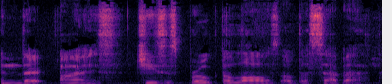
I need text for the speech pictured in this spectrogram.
in their eyes, Jesus broke the laws of the Sabbath.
